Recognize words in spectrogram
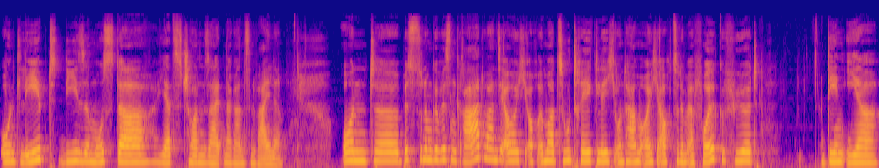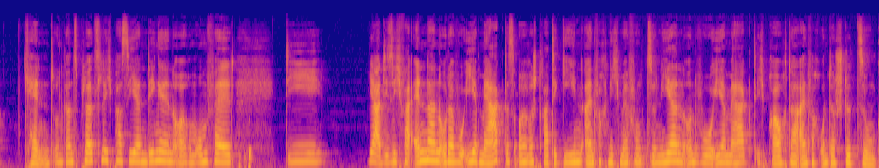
und lebt diese Muster jetzt schon seit einer ganzen Weile. Und äh, bis zu einem gewissen Grad waren sie euch auch immer zuträglich und haben euch auch zu dem Erfolg geführt, den ihr kennt. Und ganz plötzlich passieren Dinge in eurem Umfeld, die ja, die sich verändern oder wo ihr merkt, dass eure Strategien einfach nicht mehr funktionieren und wo ihr merkt, ich brauche da einfach Unterstützung.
